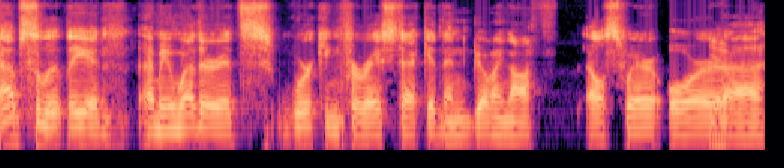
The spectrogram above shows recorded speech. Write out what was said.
Absolutely, and I mean whether it's working for Race Tech and then going off elsewhere, or uh,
